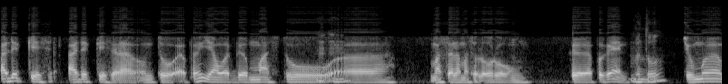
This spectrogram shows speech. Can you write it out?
ada kes ada kes uh, untuk apa yang warga emas tu mm-hmm. uh, masalah masuk lorong ke apa kan. Betul. Cuma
